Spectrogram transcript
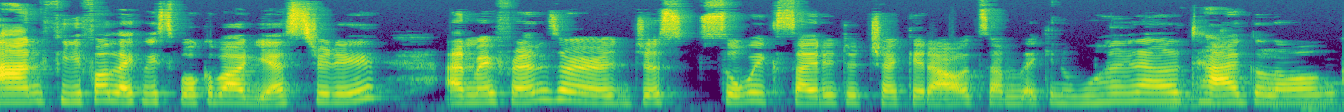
and FIFA, like we spoke about yesterday. And my friends are just so excited to check it out. So I'm like, you know what? I'll tag along.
